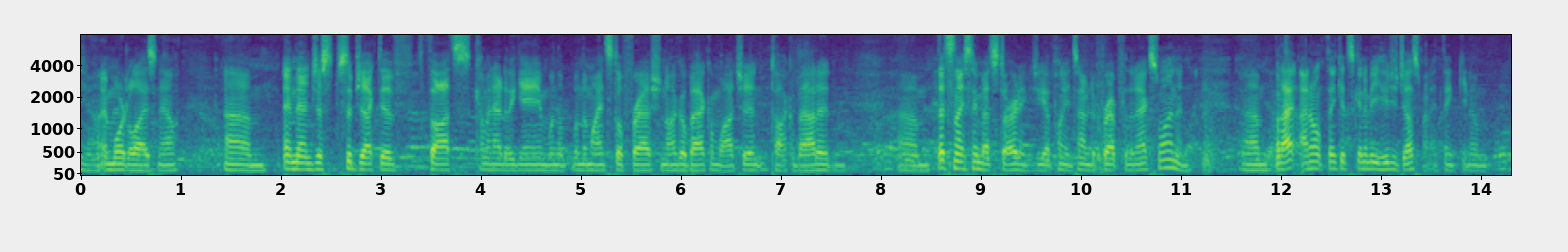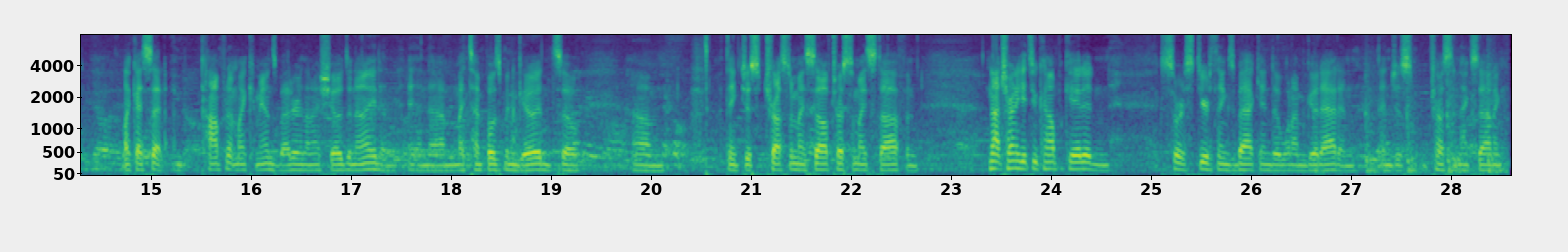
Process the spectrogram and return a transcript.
you know, immortalized now. Um, and then just subjective thoughts coming out of the game when the when the mind's still fresh, and I'll go back and watch it and talk about it. And, um, that's the nice thing about starting is you got plenty of time to prep for the next one. And um, but I, I, don't think it's going to be a huge adjustment. I think you know, like I said, I'm confident my command's better than I showed tonight, and, and um, my tempo's been good. And so um, I think just trusting myself, trusting my stuff, and not trying to get too complicated and sort of steer things back into what I'm good at, and, and just trust the next outing.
